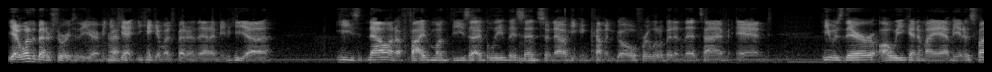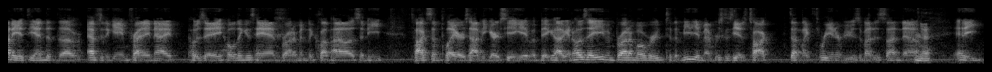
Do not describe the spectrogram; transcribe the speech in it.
Yeah, one of the better stories of the year. I mean, you Right. can't you can't get much better than that. I mean, he uh, he's now on a five month visa, I believe they Mm-hmm. said. So now he can come and go for a little bit in that time. And he was there all weekend in Miami. And it was funny at the end of the after the game Friday night, Jose holding his hand brought him into the clubhouse, and he talked to some players. Avi Garcia gave him a big hug, and Jose even brought him over to the media members because he has talked done like three interviews about his son now. Yeah. And he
